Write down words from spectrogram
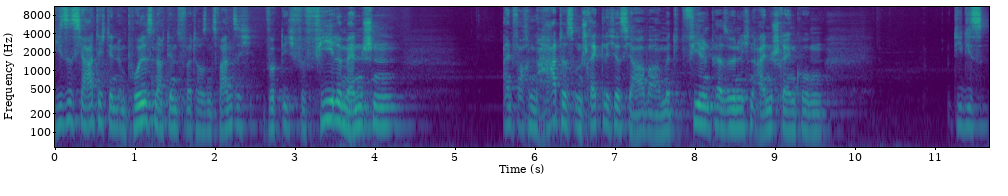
dieses Jahr hatte ich den Impuls, nachdem 2020 wirklich für viele Menschen einfach ein hartes und schreckliches Jahr war, mit vielen persönlichen Einschränkungen, die dies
